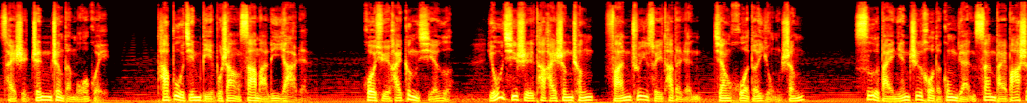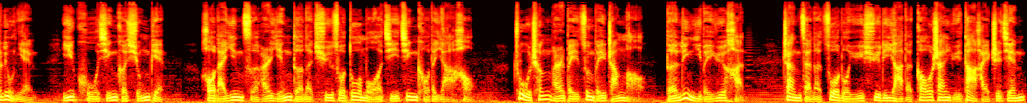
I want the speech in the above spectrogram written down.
才是真正的魔鬼。他不仅比不上撒玛利亚人，或许还更邪恶。尤其是他还声称，凡追随他的人将获得永生。四百年之后的公元三百八十六年，以苦行和雄辩，后来因此而赢得了屈缩多摩及金口的雅号，著称而被尊为长老的另一位约翰，站在了坐落于叙利亚的高山与大海之间，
